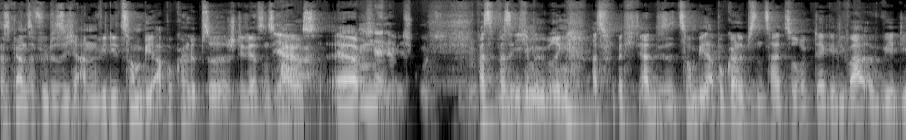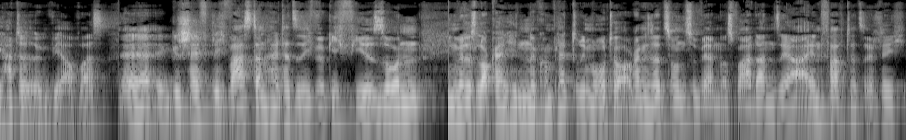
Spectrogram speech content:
das Ganze fühlte sich an wie die Zombie-Apokalypse, steht jetzt ins ja, Haus. Ja, ähm, ich erinnere mich gut. Mhm. Was, was ich im Übrigen, also wenn ich an diese Zombie-Apokalypsen-Zeit zurückdenke, die war irgendwie, die hatte irgendwie auch was. Äh, geschäftlich war es dann halt tatsächlich wirklich viel so ein, kriegen wir das locker hin, eine komplett remote Organisation zu werden. Das war dann sehr einfach tatsächlich.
